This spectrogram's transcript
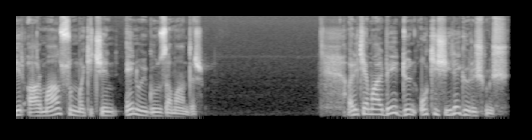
Bir armağan sunmak için en uygun zamandır.'' Ali Kemal Bey dün o kişiyle görüşmüş.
